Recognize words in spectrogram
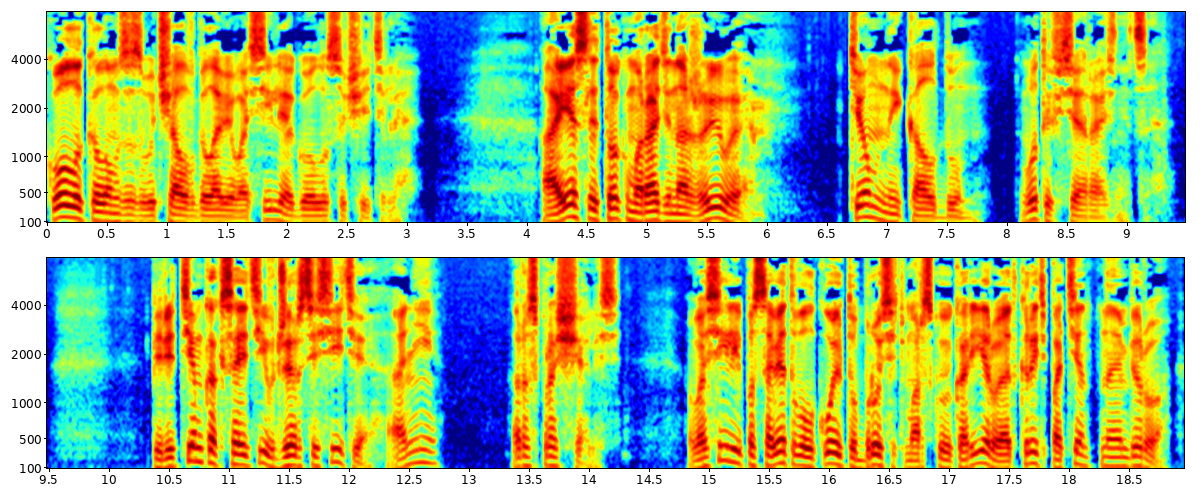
Колоколом зазвучал в голове Василия голос учителя. А если токмо ради наживы, темный колдун, вот и вся разница. Перед тем, как сойти в Джерси-Сити, они распрощались. Василий посоветовал Кольту бросить морскую карьеру и открыть патентное бюро —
